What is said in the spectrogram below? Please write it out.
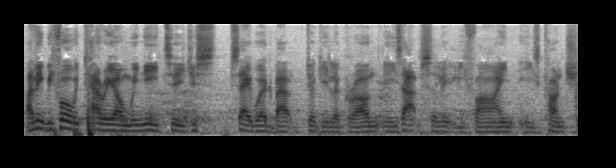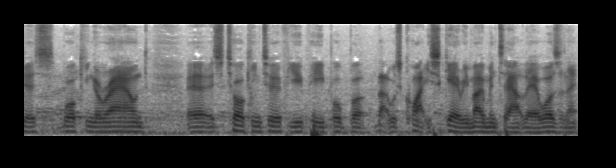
I think before we carry on, we need to just say a word about Dougie Legrand. He's absolutely fine. He's conscious, walking around, uh, is talking to a few people, but that was quite a scary moment out there, wasn't it?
